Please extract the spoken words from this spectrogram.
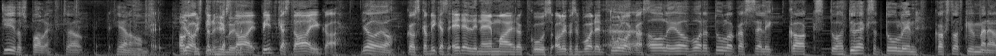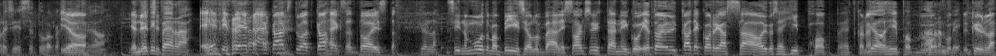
Kiitos paljon. Se on hieno homma. Onko Joo, pitkästä, ai- pitkästä aikaa. Joo joo. Koska mikä se edellinen Emma-ehdokkuus, oliko se vuoden tulokas? Ää, oli jo vuoden tulokas, eli 2009 tulin, 2010 oli siis se tulokas. Joo. Niin, joo. Ja nyt Heti sit- perään. Heti perään 2018. Kyllä. Siinä on muutama biisi ollut välissä. Onko yhtään niinku, ja toi oli kategoriassa, oliko se hip-hop, hetkonen? Joo, hip-hop, R&B. Kyllä,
